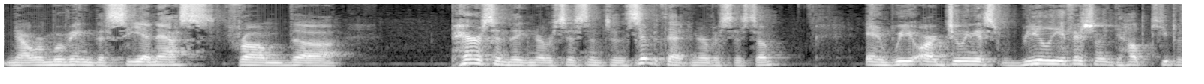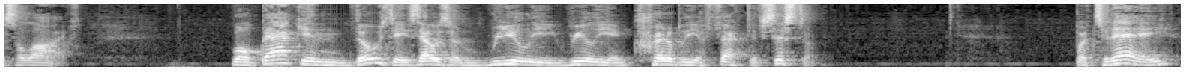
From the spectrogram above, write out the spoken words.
Now we're moving the CNS from the parasympathetic nervous system to the sympathetic nervous system and we are doing this really efficiently to help keep us alive. Well, back in those days, that was a really, really incredibly effective system. But today,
